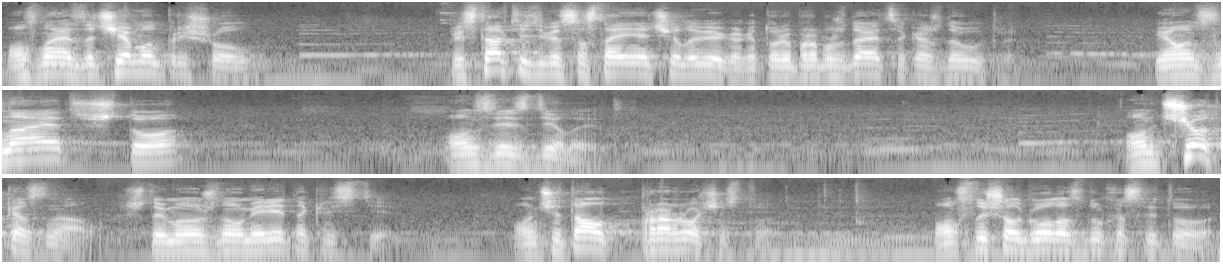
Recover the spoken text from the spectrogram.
он знает, зачем он пришел. Представьте себе состояние человека, который пробуждается каждое утро. И он знает, что он здесь делает. Он четко знал, что ему нужно умереть на кресте. Он читал пророчество. Он слышал голос Духа Святого.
